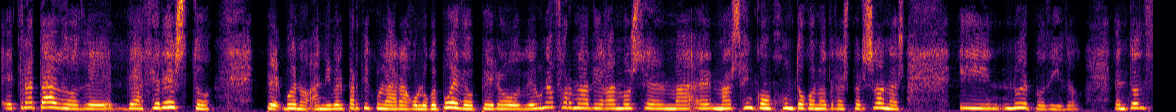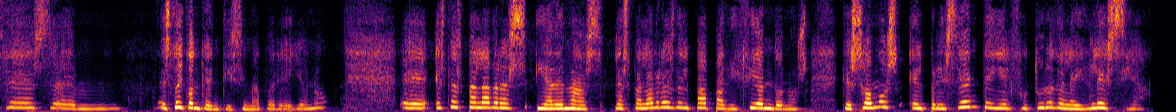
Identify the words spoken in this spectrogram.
he tratado de, hacer esto, bueno, a nivel particular hago lo que puedo, pero de una forma, digamos, eh, eh, más en conjunto con otras personas y no he podido. Entonces, em, Estoy contentísima por ello, ¿no? Eh, estas palabras y además las palabras del Papa diciéndonos que somos el presente y el futuro de la Iglesia,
